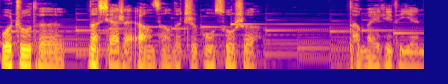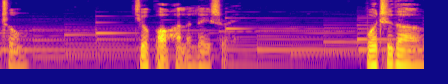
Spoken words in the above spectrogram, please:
我住的那狭窄肮脏的职工宿舍，她美丽的眼中，就饱含了泪水。我知道，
